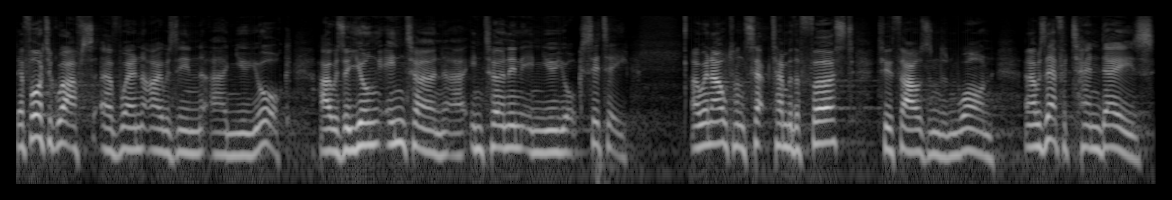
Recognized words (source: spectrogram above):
They're photographs of when I was in uh, New York. I was a young intern, uh, interning in New York City. I went out on September the 1st, 2001, and I was there for 10 days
